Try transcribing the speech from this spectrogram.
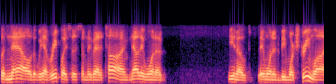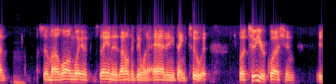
but now that we have a replay system, they've added time. Now they want to, you know, they wanted to be more streamlined. So my long way of saying is, I don't think they want to add anything to it. But to your question, it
